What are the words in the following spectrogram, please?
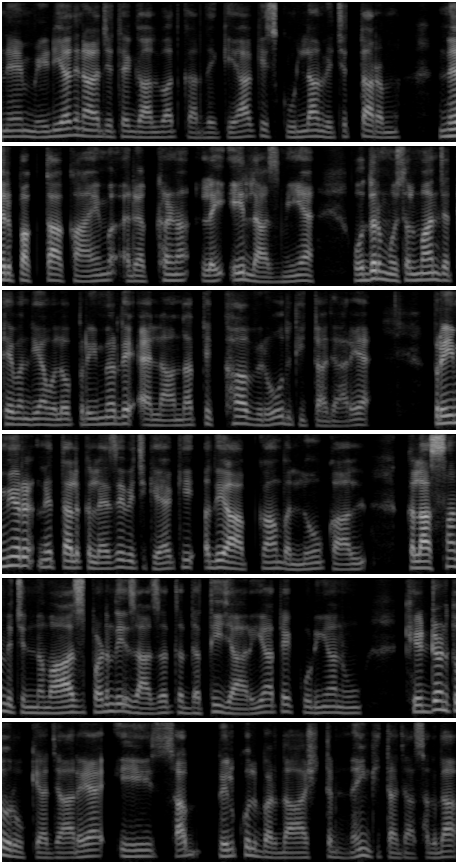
ਨੇ ਮੀਡੀਆ ਦੇ ਨਾਲ ਜਿੱਥੇ ਗੱਲਬਾਤ ਕਰਦੇ ਕਿਹਾ ਕਿ ਸਕੂਲਾਂ ਵਿੱਚ ਧਰਮ ਨਿਰਪੱਖਤਾ ਕਾਇਮ ਰੱਖਣ ਲਈ ਇਹ ਲਾਜ਼ਮੀ ਹੈ। ਉਧਰ ਮੁਸਲਮਾਨ ਜਥੇਬੰਦੀਆਂ ਵੱਲੋਂ ਪ੍ਰੀਮੀਅਰ ਦੇ ਐਲਾਨ ਦਾ ਤਿੱਖਾ ਵਿਰੋਧ ਕੀਤਾ ਜਾ ਰਿਹਾ ਹੈ। ਪ੍ਰੀਮੀਅਰ ਨੇ ਤਲਕ ਲਹਿਜ਼ੇ ਵਿੱਚ ਕਿਹਾ ਕਿ ਅਧਿਆਪਕਾਂ ਵੱਲੋਂ ਕਾਲ, ਕਲਾਸਾਂ ਵਿੱਚ ਨਮਾਜ਼ ਪੜ੍ਹਨ ਦੀ ਇਜਾਜ਼ਤ ਦਿੱਤੀ ਜਾ ਰਹੀ ਹੈ ਤੇ ਕੁੜੀਆਂ ਨੂੰ ਖੇਡਣ ਤੋਂ ਰੋਕਿਆ ਜਾ ਰਿਹਾ ਹੈ। ਇਹ ਸਭ ਬਿਲਕੁਲ ਬਰਦਾਸ਼ਤ ਨਹੀਂ ਕੀਤਾ ਜਾ ਸਕਦਾ।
